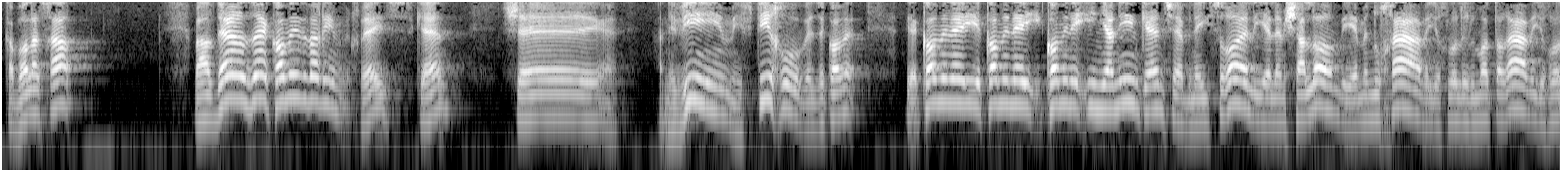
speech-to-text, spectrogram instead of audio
קבול השכר. ועל דרך זה כל מיני דברים, חווייס, כן? שהנביאים הבטיחו, וזה כל מיני... כל מיני, כל מיני, כל מיני עניינים, כן, שבני ישראל יהיה להם שלום, ויהיה מנוחה, ויוכלו ללמוד תורה, ויוכלו...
